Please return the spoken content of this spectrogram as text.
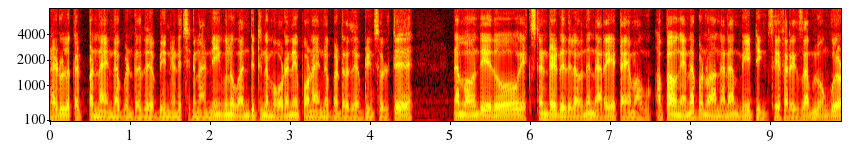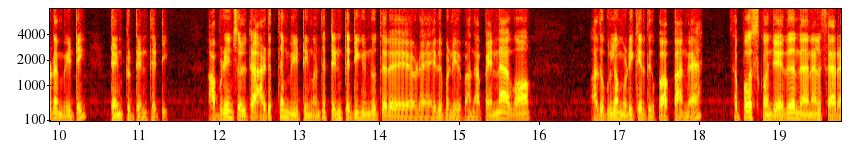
நடுவில் கட் பண்ணால் என்ன பண்ணுறது அப்படின்னு நினச்சிக்கலாம். நீங்களும் வந்துட்டு நம்ம உடனே போனால் என்ன பண்ணுறது அப்படின்னு சொல்லிட்டு நம்ம வந்து ஏதோ எக்ஸ்டெண்டட் இதில் வந்து நிறைய டைம் ஆகும். அப்போ அவங்க என்ன பண்ணுவாங்கன்னா மீட்டிங் சே ஃபார் எக்ஸாம்பிள் உங்களோட meeting ten to ten thirty அப்படின்னு சொல்லிட்டு அடுத்த மீட்டிங் வந்து டென் தேர்ட்டிக்கு இன்னொருத்தரோட இது பண்ணியிருப்பாங்க. அப்போ என்ன ஆகும்? அதுக்குள்ளே முடிக்கிறதுக்கு பார்ப்பாங்க. சப்போஸ் கொஞ்சம் எது இருந்ததுனால சார்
